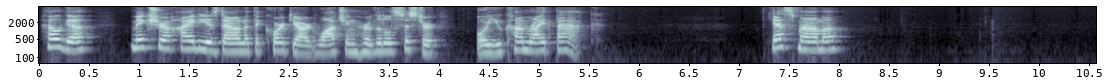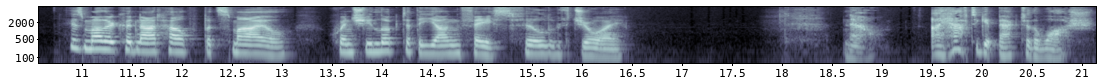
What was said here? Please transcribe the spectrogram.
Helga, make sure Heidi is down at the courtyard watching her little sister, or you come right back. Yes, Mamma. His mother could not help but smile when she looked at the young face filled with joy. Now, I have to get back to the wash.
